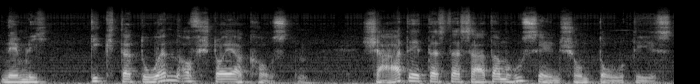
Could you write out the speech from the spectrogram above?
nämlich Diktatoren auf Steuerkosten. Schade, dass der Saddam Hussein schon tot ist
